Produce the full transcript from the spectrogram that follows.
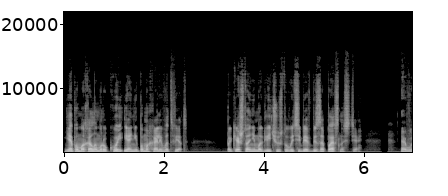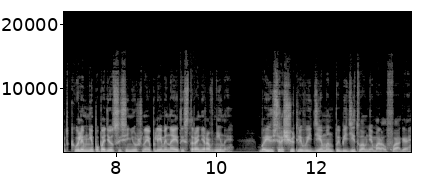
Я помахал им рукой, и они помахали в ответ. Пока что они могли чувствовать себя в безопасности — а вот коли мне попадется синюшное племя на этой стороне равнины, боюсь, расчетливый демон победит во мне Маралфага.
